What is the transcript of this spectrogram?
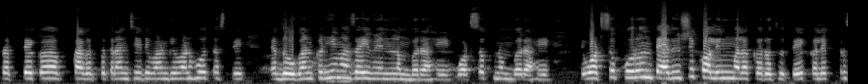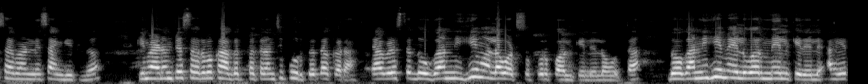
प्रत्येक कागदपत्रांची देवाणघेवाण होत असते. त्या दोघांकडेही माझा ईमेल नंबर आहे. व्हॉट्सअप नंबर आहे. ते व्हॉट्सअप करून त्या दिवशी कॉलिंग मला करत होते. कलेक्टर साहेबांनी सांगितलं की मॅडमच्या सर्व कागदपत्रांची पूर्तता करा. त्यावेळेस त्या दोघांनीही मला व्हॉट्सअपवर कॉल केलेला होता. दोघांनीही मेलवर मेल केलेले आहेत.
